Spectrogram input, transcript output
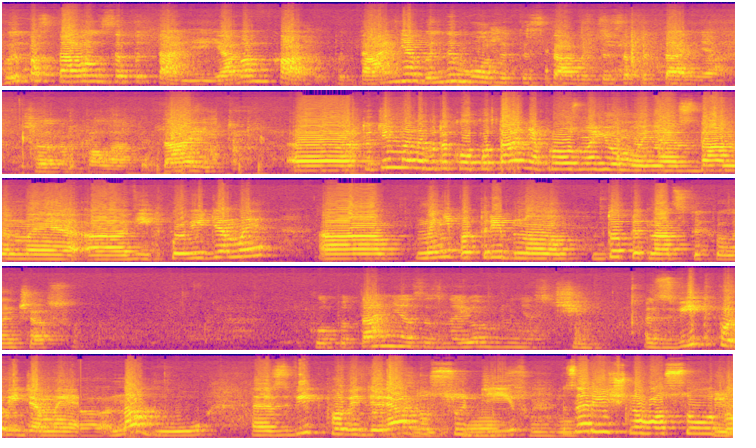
Ви поставили запитання. Я вам кажу, питання ви не можете ставити запитання членам палати. Далі. Е, Тоді в мене буде клопотання про ознайомлення з даними е, відповідями. Мені потрібно до 15 хвилин часу. Клопотання за знайомлення з чим? З відповідями е, НАБУ, е, з відповіді ряду судів суддів, Зарічного суду,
